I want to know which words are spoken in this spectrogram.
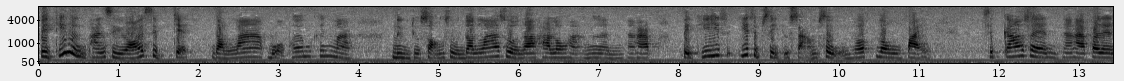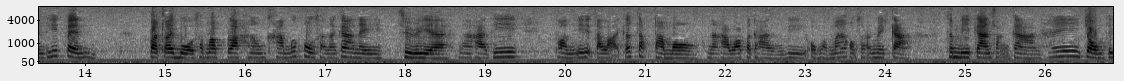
ปิดที่ 1,417 ดอลลาร์ บวกเพิ่มขึ้นมา 1.20 ดอลลาร์ ส่วนราคาโลหะเงินนะครับ ปิดที่ 24.30 ลดลงไป 19 เซนนะคะ ประเด็นที่เป็นปัจจัยบวกสำหรับราคาทองคำก็คงสถานการณ์ในซีเรียนะคะ ที่ตอนนี้ตลาดก็จับตามองนะคะว่าประธานาธิบดีโอบามาของสหรัฐอเมริกา จะมีการสั่งการให้โจมตี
